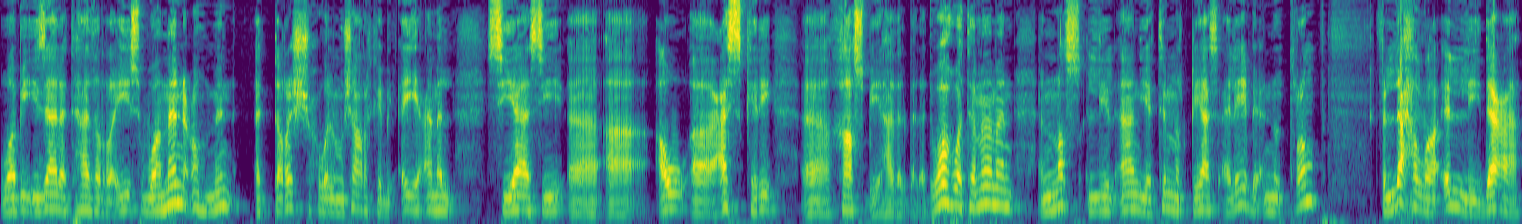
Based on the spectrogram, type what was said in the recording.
وبإزالة هذا الرئيس ومنعه من الترشح والمشاركة بأي عمل سياسي آه، آه، أو عسكري خاص بهذا البلد. وهو تماما النص اللي الآن يتم القياس عليه بأنه ترامب في اللحظة اللي دعا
